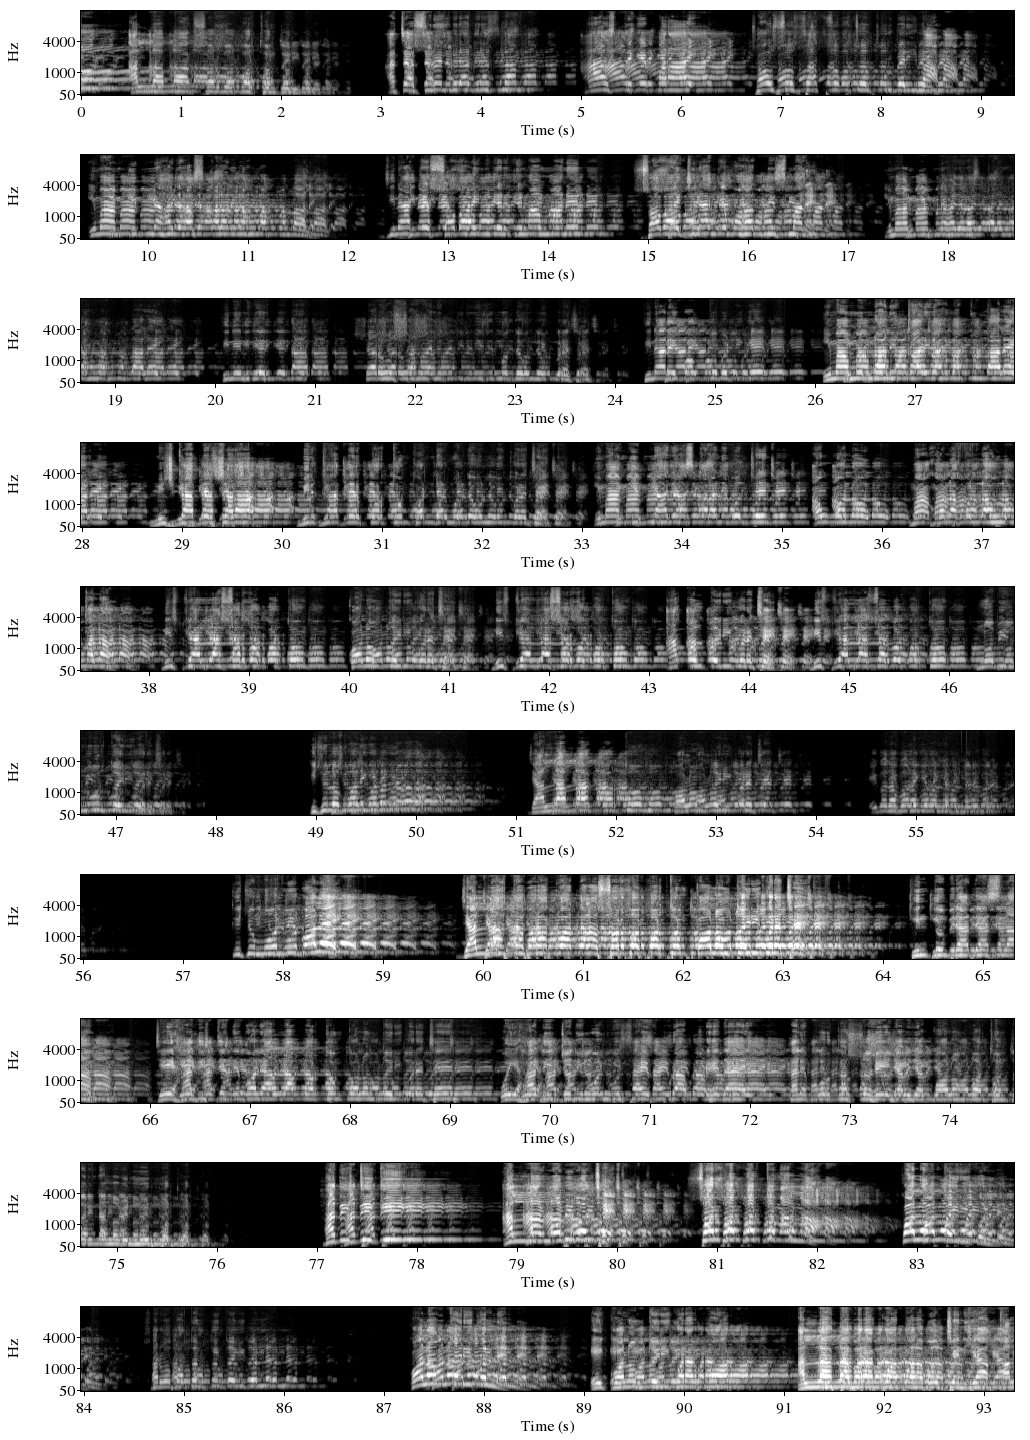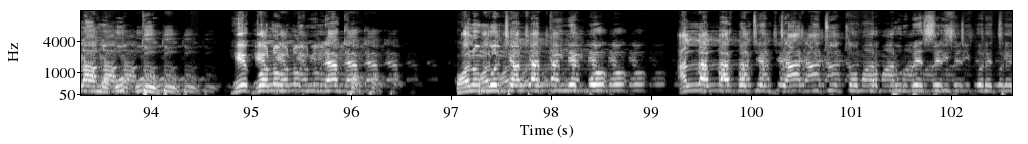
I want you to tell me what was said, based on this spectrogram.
আল্লাহ পাক সর্বপ্রথম তৈরি করেছেন আচ্ছা শুনেন বিরাদির ইসলাম, আজ থেকে প্রায় 600 700 বছর পূর্বের ইমাম ইমাম ইবনে হাজার আসকালানী রাহমাতুল্লাহ জিনাকে সবাই নিজের ইমাম মানেন সবাই জিনাকে মুহাদ্দিস মানেন ইমাম ইবনে হাজার আসকালানী রাহমাতুল্লাহ তিনি নিজের কিতাব শারহুস শামাইল তিরমিজির মধ্যে উল্লেখ করেছেন। তিনার এই বক্তব্যটিকে ইমাম মোল্লা আলী কারি রাহমাতুল্লাহ আলাইহি মিশকাতের সারা মিরকাতের প্রথম খণ্ডের মধ্যে উল্লেখ করেছেন। ইমাম ইবনে হাজার আসকালানী বলছেন, আউয়ালু মা খালাকাল্লাহুল কালাম। নিশ্চয় আল্লাহ সর্বপ্রথম কলম তৈরি করেছে নিশ্চয় আল্লাহ সর্বপ্রথম আকল তৈরি করেছে নিশ্চয় আল্লাহ সর্বপ্রথম নবীর নূর তৈরি করেছে কিছু লোক বলে কি বলে না বাবা? যে আল্লাহ পাক প্রথম কলম তৈরি করেছে। এই কথা বলে কি বলে না ভিতরে বলে? কিছু মৌলবি বলে যে আল্লাহ তাবারাক ওয়া তাআলা সর্বপ্রথম কলম তৈরি করেছে। কিন্তু বিরাদ ইসলাম যে হাদিসটাতে বলে আল্লাহ প্রথম কলম তৈরি করেছে ওই হাদিস যদি মৌলবি সাহেব পুরা পড়ে দেয় তাহলে প্রকাশ্য হয়ে যাবে যে কলম প্রথম তৈরি না নবীর নূর প্রথম হাদিসটি কি? আল্লাহর নবী বলছে সর্বপ্রথম আল্লাহ কলম তৈরি করলেন। সর্বপ্রথম কি তৈরি করলেন? কলম তৈরি করলেন। এই কলম তৈরি করার পর আল্লাহ তাবারাক ওয়া তাআলা বলছেন ইয়া কালাম উক্তু হে কলম তুমি লেখো। কলম বলছে আল্লাহ কি লিখব? আল্লাহ পাক বলছেন যা কিছু তোমার পূর্বে সৃষ্টি করেছি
